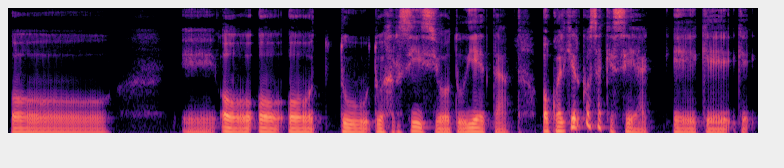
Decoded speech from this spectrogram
o, eh, o, tu, ejercicio, o tu dieta, o cualquier cosa que sea, eh, que,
